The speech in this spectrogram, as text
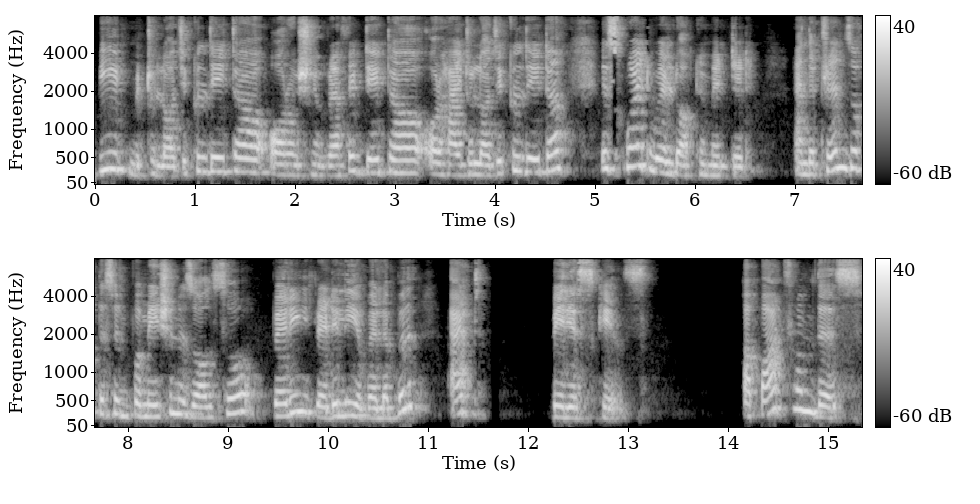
be it meteorological data or oceanographic data or hydrological data, is quite well documented. And the trends of this information is also very readily available at various scales. Apart from this,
